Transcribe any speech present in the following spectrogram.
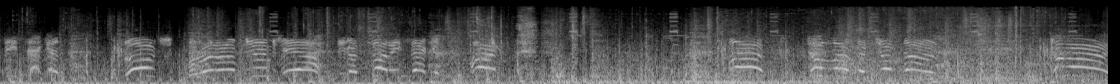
30 seconds. Roach, we're running on fumes here. You got 30 seconds. Run! Left! Turn left and jump down! Come on!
